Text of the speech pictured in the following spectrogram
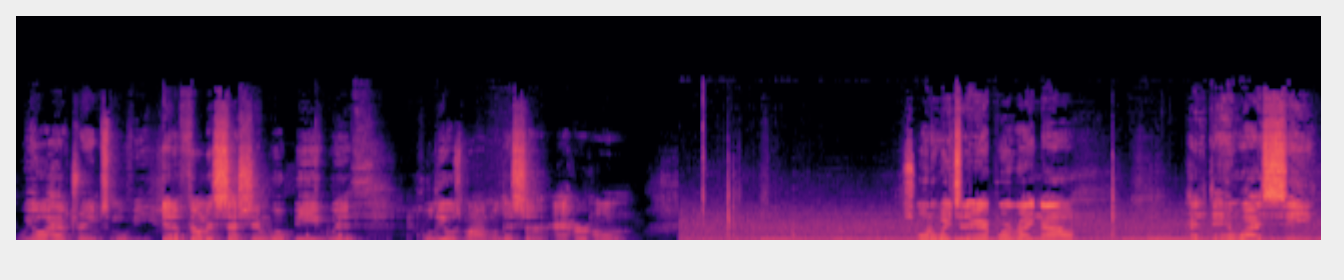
We All Have Dreams movie. Yeah, the filming session will be with Julio's mom, Melissa, at her home. On the way to the airport right now, headed to NYC.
